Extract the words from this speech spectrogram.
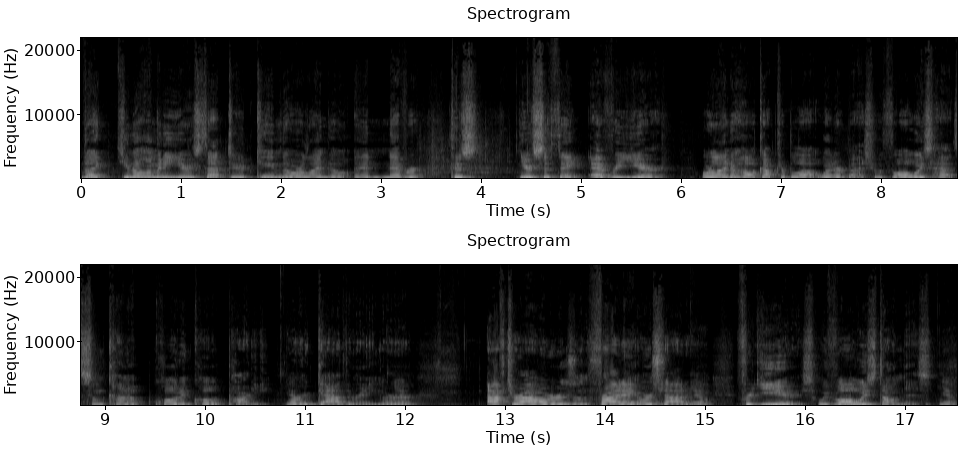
Like, do you know how many years that dude came to Orlando and never? Because here's the thing: every year, Orlando Helicopter Blowout Winter Bash, we've always had some kind of quote unquote party or a gathering or. After hours on Friday or Saturday. Yeah. For years, we've always done this. Yeah.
